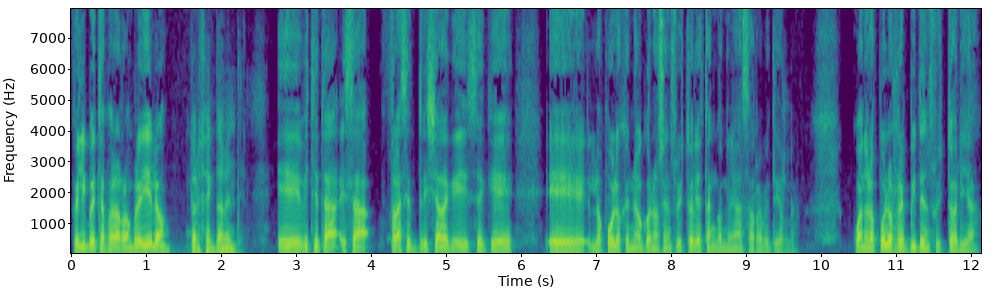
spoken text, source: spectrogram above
Felipe, ¿estás para romper hielo? Perfectamente. Eh, ¿Viste esta, esa frase trillada que dice que eh, los pueblos que no conocen su historia están condenados a repetirla? Cuando los pueblos repiten su historia,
